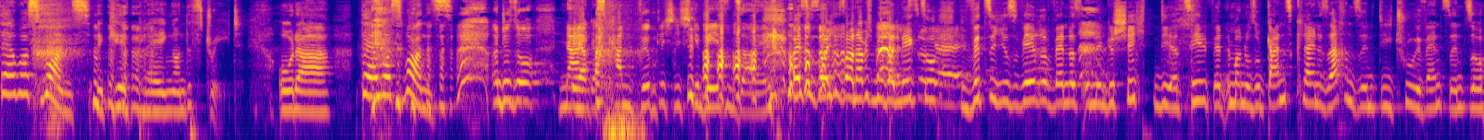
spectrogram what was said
There was once a kid playing on the street. Oder There was once. Und du so, nein, ja. das kann wirklich nicht gewesen sein. weißt du, solche Sachen habe ich mir überlegt, so, wie witzig es wäre, wenn das in den Geschichten, die erzählt werden, immer nur so ganz kleine Sachen sind, die True Events sind. So,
